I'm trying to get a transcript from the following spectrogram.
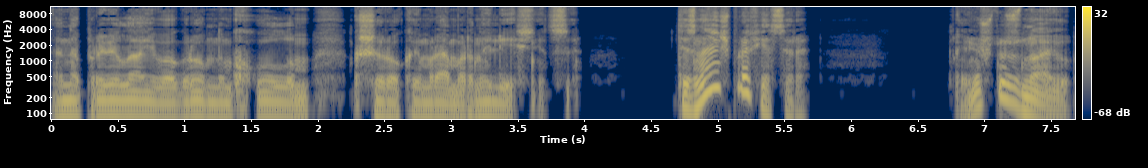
Она провела его огромным холлом к широкой мраморной лестнице. Ты знаешь профессора? Конечно, знаю,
